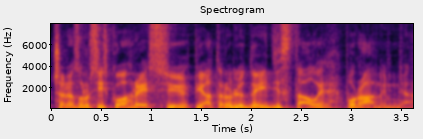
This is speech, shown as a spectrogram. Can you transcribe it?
Через російську агресію п'ятеро людей дістали поранення.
